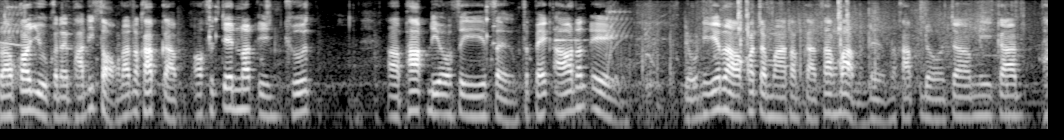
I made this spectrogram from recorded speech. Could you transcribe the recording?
เราก็อยู่กันในพาร์ทที่ 2 แล้วนะครับ กับ Oxygen Not Include อ่าภาค DLC เสริม Spec Out นั่นเอง เดี๋ยวนี้เราก็จะมาทำการสร้างบ้านเหมือนเดิมนะครับเดี๋ยวจะมีการท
